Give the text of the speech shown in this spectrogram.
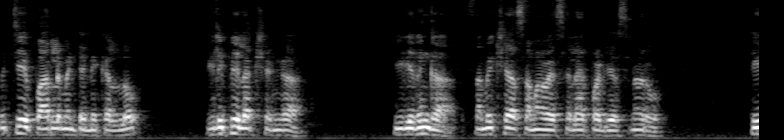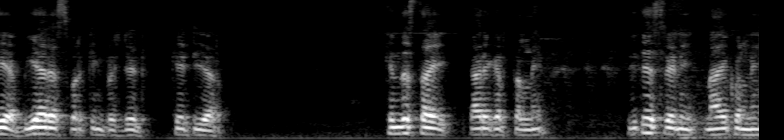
వచ్చే పార్లమెంట్ ఎన్నికల్లో గెలిపే లక్ష్యంగా ఈ విధంగా సమీక్షా సమావేశాలు ఏర్పాటు చేస్తున్నారు T BRS working president KTR. కింద స్థాయి కార్యకర్తల్ని ద్వితీయ శ్రేణి నాయకుల్ని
